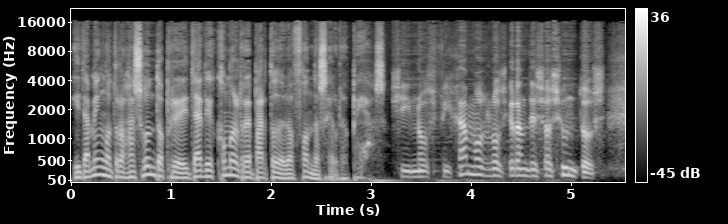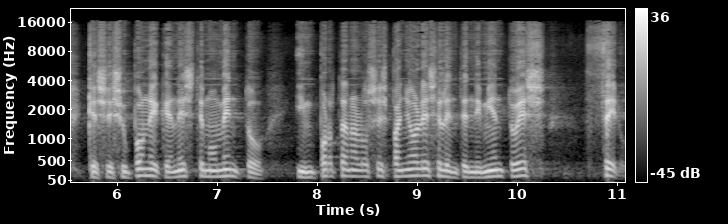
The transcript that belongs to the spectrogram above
y también otros asuntos prioritarios como el reparto de los fondos europeos. Si nos fijamos los grandes asuntos que se supone que en este momento importan a los españoles, el entendimiento es cero.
